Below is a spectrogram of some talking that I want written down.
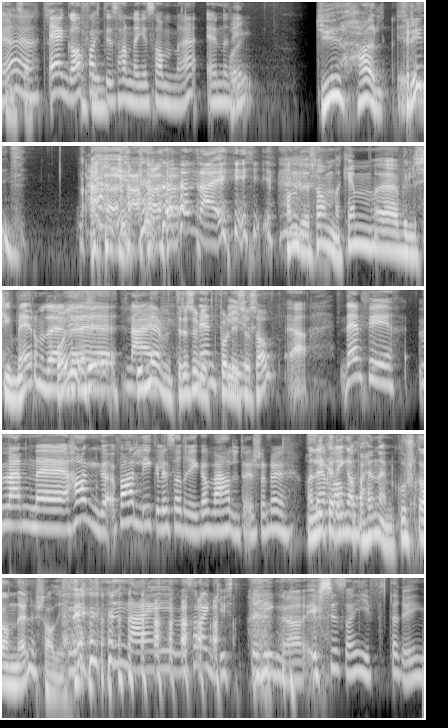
fint ja. sagt. jeg ga faktisk han jeg er sammen med, en ring. Du har Fridd? Nei. Handler det sammen? Hvem eh, Vil du si mer om det? Oi, det- Du nevnte det så vidt på. Lys og Salt. Ja, det er en fyr. Men uh, han, for han liker liksom å ring av verden, skjønner du. Han liker å ringer på hendene. Hvor skal han ellers ha de? Nei, men sånne gutteringer. Ikke sånn giftering.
